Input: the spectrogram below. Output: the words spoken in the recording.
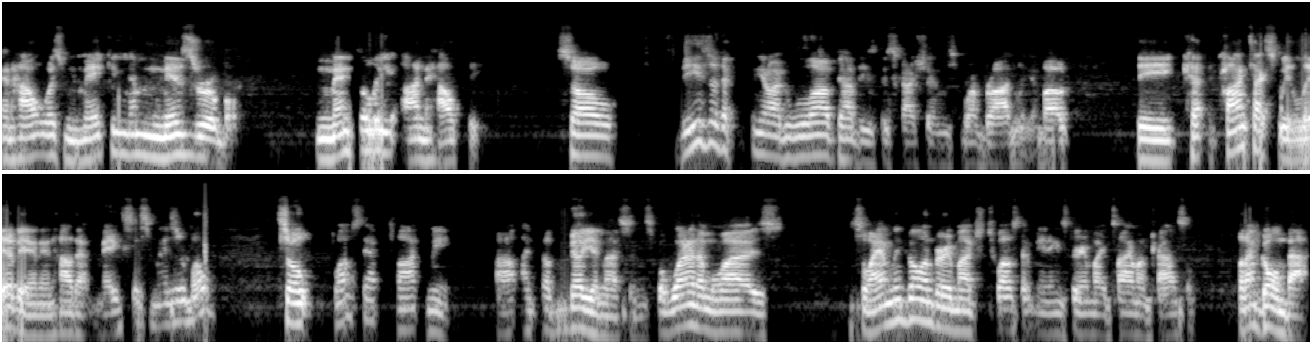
and how it was making them miserable, mentally unhealthy. So these are the, you know, I'd love to have these discussions more broadly about the co- context we live in and how that makes us miserable. So 12 step taught me uh, a million lessons, but one of them was so I haven't been going very much 12 step meetings during my time on council, but I'm going back.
